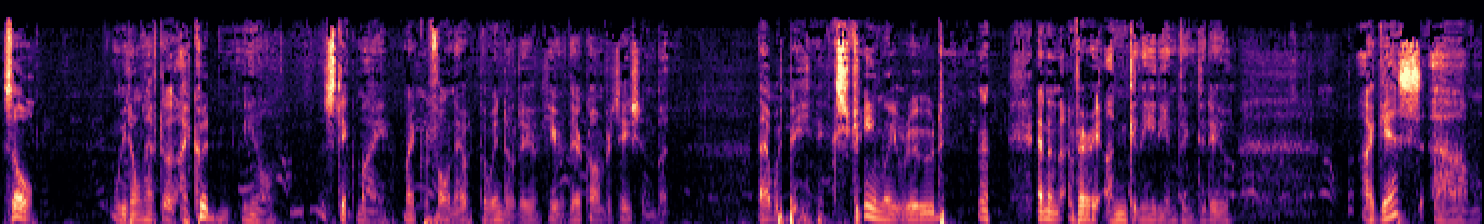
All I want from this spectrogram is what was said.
So, we don't have to. I could, you know, stick my microphone out the window to hear their conversation, but that would be extremely rude and a very un Canadian thing to do. I guess um,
